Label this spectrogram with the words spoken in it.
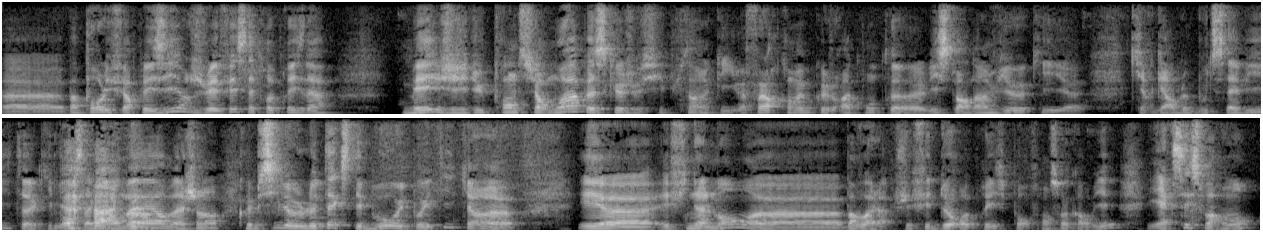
euh, bah, pour lui faire plaisir, je lui ai fait cette reprise-là. Mais j'ai dû prendre sur moi parce que je me suis dit, putain, il va falloir quand même que je raconte euh, l'histoire d'un vieux qui, qui regarde le bout de sa bite, qui pense à grand-mère, machin. Même si le, le texte est beau et poétique. hein, et, et finalement, bah voilà, j'ai fait deux reprises pour François Corbier. Et accessoirement,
